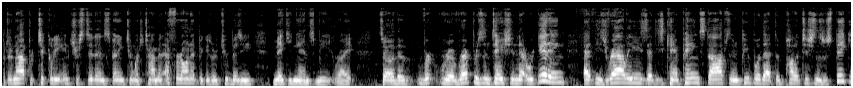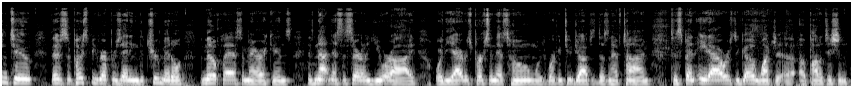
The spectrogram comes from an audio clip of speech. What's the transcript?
but they're not particularly interested in spending too much time and effort on it because they're too busy making ends meet, right? So the re- representation that we're getting at these rallies, at these campaign stops, and the people that the politicians are speaking to that are supposed to be representing the true middle, the middle class Americans, is not necessarily you or I, or the average person that's home or is working two jobs that doesn't have time to spend eight hours to go and watch a, a politician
